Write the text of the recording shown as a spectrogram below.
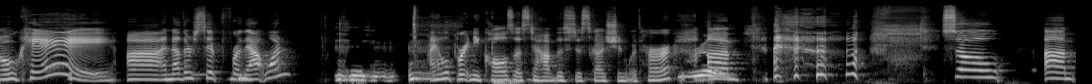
Okay. Uh, another sip for that one. I hope Britney calls us to have this discussion with her. Really? Um, so, um,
